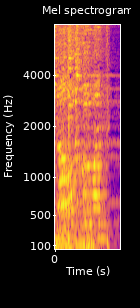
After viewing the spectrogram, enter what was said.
No ninaokoa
